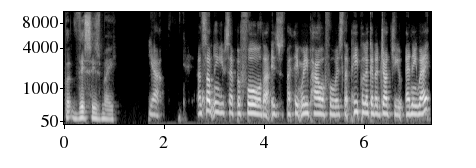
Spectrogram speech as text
but this is me. Yeah. And something you've said before that is, I think, really powerful is that people are going to judge you anyway.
